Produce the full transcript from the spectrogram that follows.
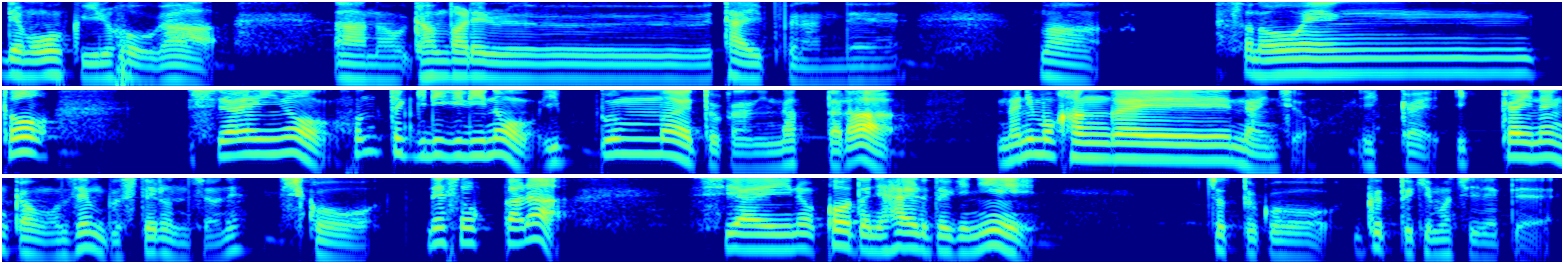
でも多くいる方があの頑張れるタイプなんでまあその応援と試合のほんとギリギリの1分前とかになったら何も考えないんですよ。一回。一回なんかもう全部捨てるんですよね思考を。でそっから試合のコートに入る時にちょっとこうグッと気持ち入れて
